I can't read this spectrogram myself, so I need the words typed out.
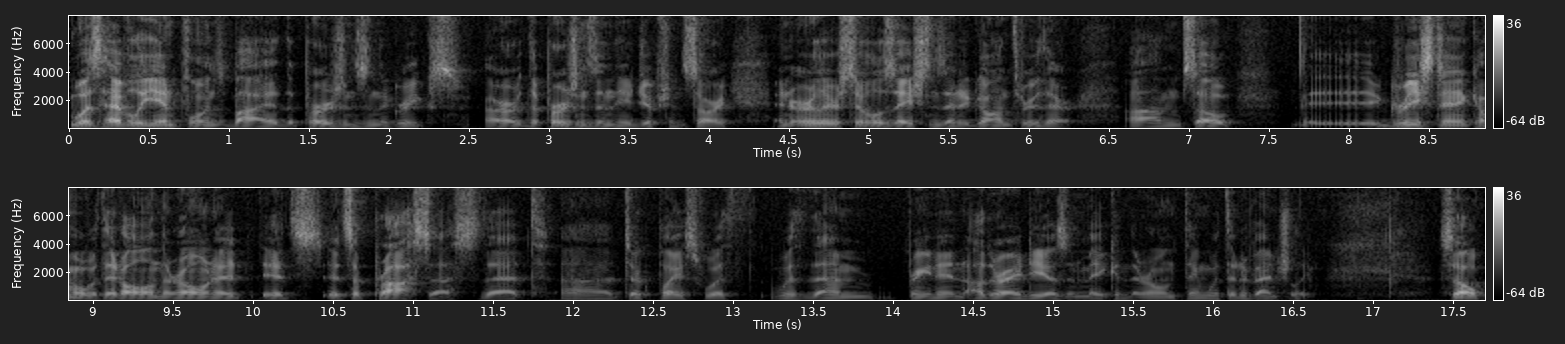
was heavily influenced by the Persians and the Greeks, or the Persians and the Egyptians, sorry, and earlier civilizations that had gone through there. Um, so uh, Greece didn't come up with it all on their own. It, it's it's a process that uh, took place with with them bringing in other ideas and making their own thing with it eventually. So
